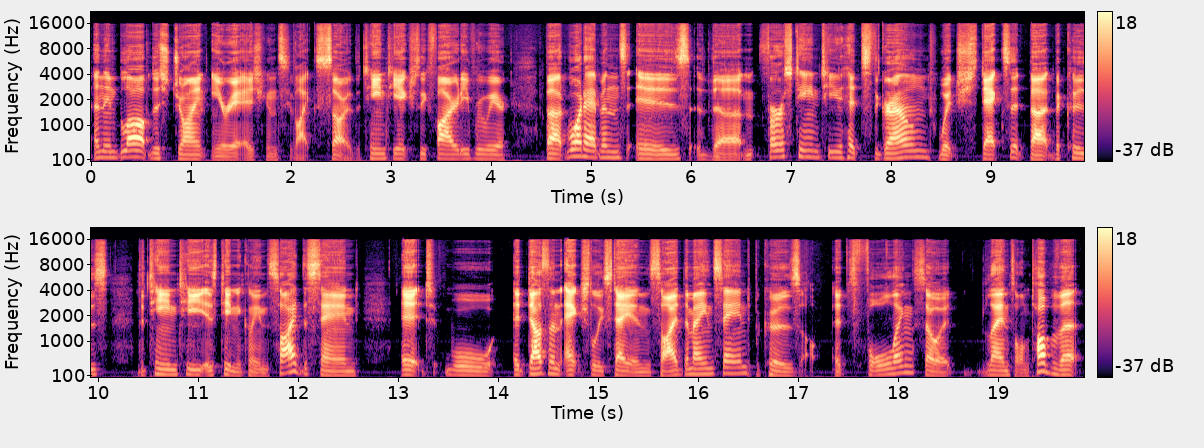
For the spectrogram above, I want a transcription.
and then blow up this giant area as you can see like so. The TNT actually fired everywhere but what happens is the first TNT hits the ground which stacks it but because the TNT is technically inside the sand it will it doesn't actually stay inside the main sand because it's falling so it lands on top of it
